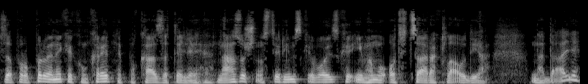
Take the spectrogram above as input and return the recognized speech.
zapravo prve neke konkretne pokazatelje nazočnosti rimske vojske imamo od cara Klaudija nadalje,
